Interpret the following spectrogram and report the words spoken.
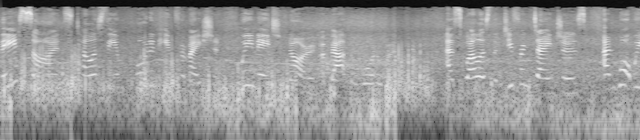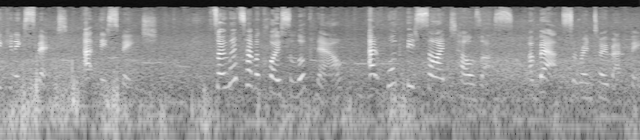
These signs tell us the important information we need to know about the well as the different dangers and what we can expect at this beach. So let's have a closer look now at what this sign tells us about Sorrento Back Beach.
